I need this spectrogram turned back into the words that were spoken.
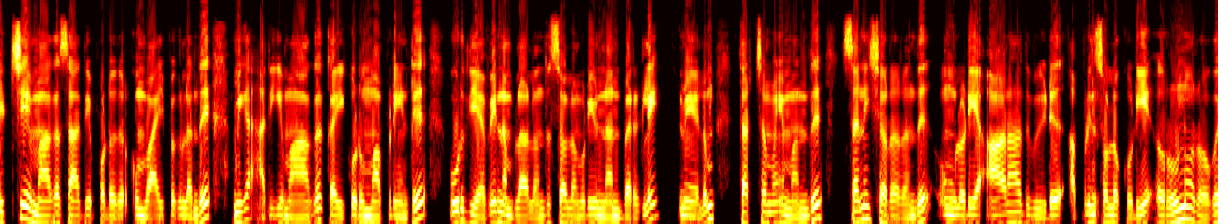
நிச்சயமாக சாத்தியப்படுவதற்கும் வாய்ப்புகள் வந்து மிக அதிகமாக கைகூடும் அப்படின்ட்டு உறுதியாகவே நம்மளால் வந்து சொல்ல முடியும் நண்பர்களே. மேலும் தற்சமயம் வந்து சனீஸ்வரர் வந்து உங்களுடைய ஆறாவது வீடு அப்படின்னு சொல்லக்கூடிய ருணரோக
